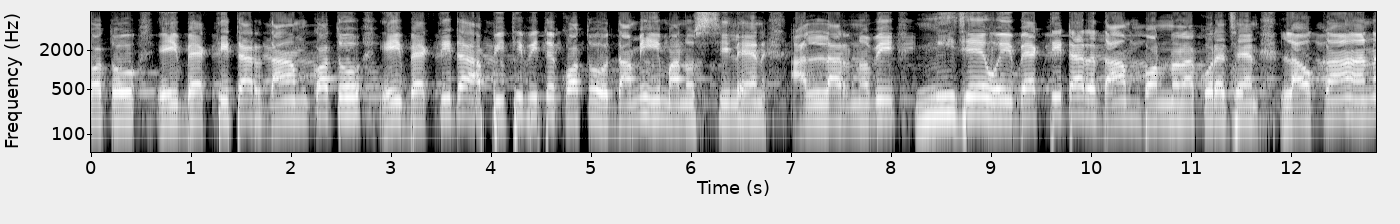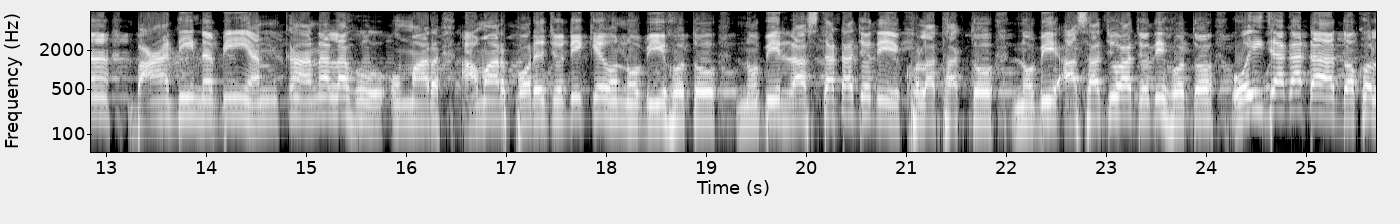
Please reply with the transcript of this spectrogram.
কত, এই ব্যক্তিটার দাম কত, এই ব্যক্তিটা পৃথিবীতে কত দামি মানুষ ছিলেন, আল্লাহর নবী নিজে ওই ব্যক্তিটার দাম বর্ণনা করেছেন। লাউকানা বাদি নবী আনকানা লাহু উমার, আমার পরে যদি কেউ নবী হতো, নবীর রাস্তাটা যদি খোলা থাকতো, নবী আসা যাওয়া যদি হতো, ওই জায়গাটা দখল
